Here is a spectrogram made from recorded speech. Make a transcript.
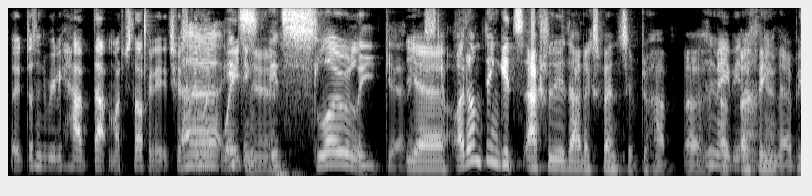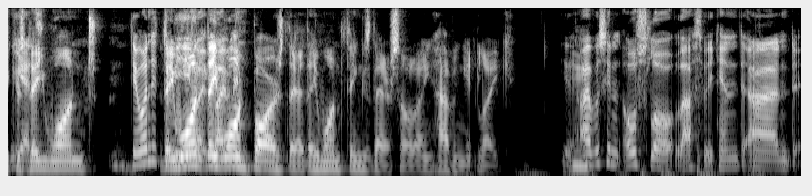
So it doesn't really have that much stuff in it. It's just kind of uh, like waiting. It's, Yeah. it's slowly getting. Yeah, stuff. I don't think it's actually that expensive to have a, a- Maybe a, not, thing yeah. there because Yet. they want They want it to they be want like, they lively. want bars there, they want things there. So like having it like Yeah, I was in Oslo last weekend and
